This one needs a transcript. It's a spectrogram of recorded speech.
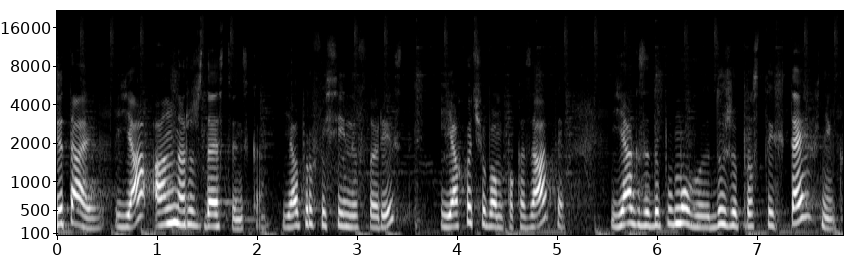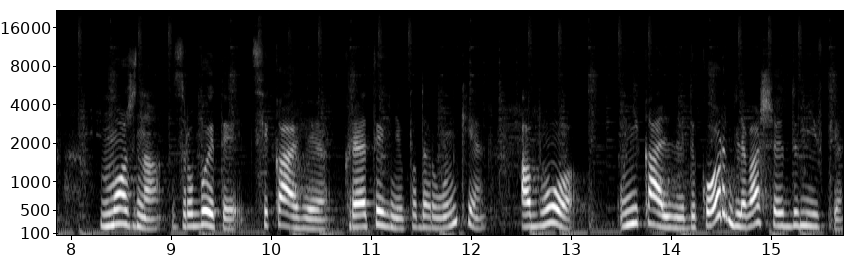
Вітаю! Я Анна Рождественська. Я професійний флорист, і я хочу вам показати, як за допомогою дуже простих технік можна зробити цікаві креативні подарунки або унікальний декор для вашої домівки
